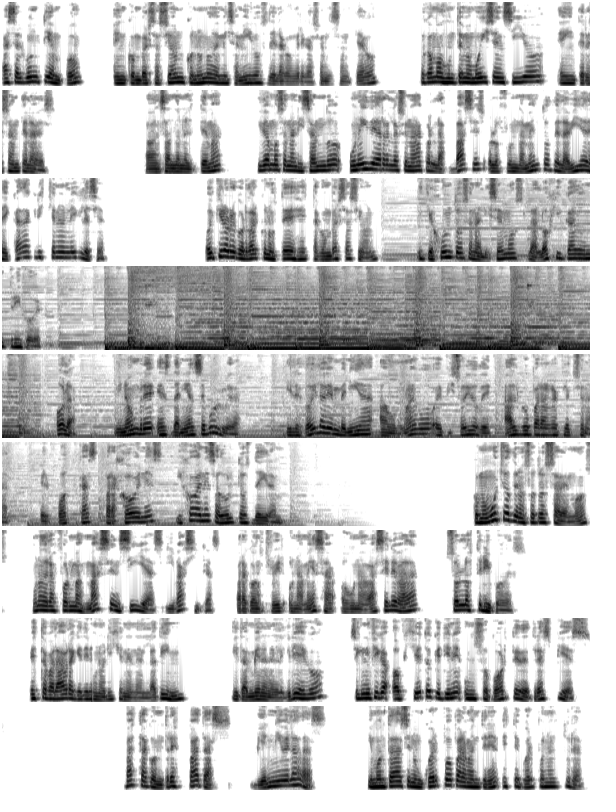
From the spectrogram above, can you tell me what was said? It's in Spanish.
Hace algún tiempo, en conversación con uno de mis amigos de la Congregación de Santiago, tocamos un tema muy sencillo e interesante a la vez. Avanzando en el tema, íbamos analizando una idea relacionada con las bases o los fundamentos de la vida de cada cristiano en la iglesia. Hoy quiero recordar con ustedes esta conversación y que juntos analicemos la lógica de un trípode. Hola, mi nombre es Daniel Sepúlveda y les doy la bienvenida a un nuevo episodio de Algo para Reflexionar, el podcast para jóvenes y jóvenes adultos de IDAM. Como muchos de nosotros sabemos, una de las formas más sencillas y básicas para construir una mesa o una base elevada son los trípodes. Esta palabra que tiene un origen en el latín y también en el griego significa objeto que tiene un soporte de tres pies. Basta con tres patas bien niveladas y montadas en un cuerpo para mantener este cuerpo en altura.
